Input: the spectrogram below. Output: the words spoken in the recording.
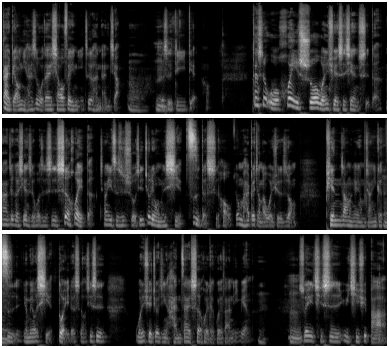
代表你，还是我在消费你，这个很难讲。嗯这是第一点哈。但是我会说，文学是现实的，那这个现实或者是社会的，这样意思是说，其实就连我们写字的时候，就我们还不要讲到文学的这种篇章的概念，我们讲一个字、有没有写对的时候，其实文学就已经含在社会的规范里面了。嗯嗯，所以其实与其去把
